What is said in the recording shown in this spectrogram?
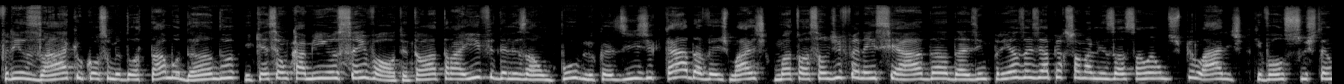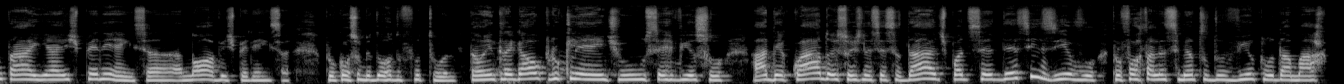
frisar que o consumidor está mudando e que esse é um caminho sem volta. Então, atrair e fidelizar um público exige cada vez mais uma atuação diferenciada das empresas e a personalização é um dos pilares que vão sustentar a experiência experiência, a nova experiência para o consumidor do futuro. Então, entregar para o cliente um serviço adequado às suas necessidades pode ser decisivo para o fortalecimento do vínculo da marca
